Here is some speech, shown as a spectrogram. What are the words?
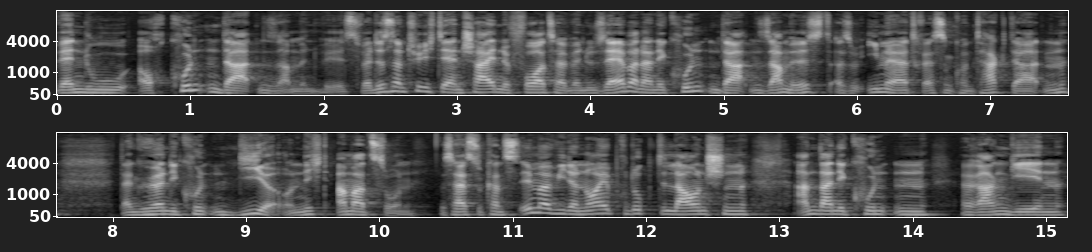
wenn du auch Kundendaten sammeln willst, weil das ist natürlich der entscheidende Vorteil, wenn du selber deine Kundendaten sammelst, also E-Mail-Adressen, Kontaktdaten, dann gehören die Kunden dir und nicht Amazon. Das heißt, du kannst immer wieder neue Produkte launchen, an deine Kunden rangehen,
